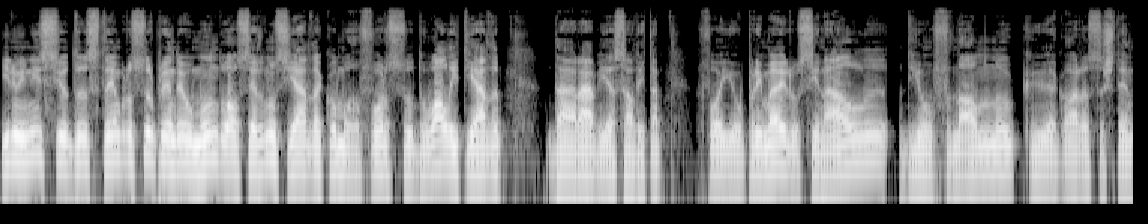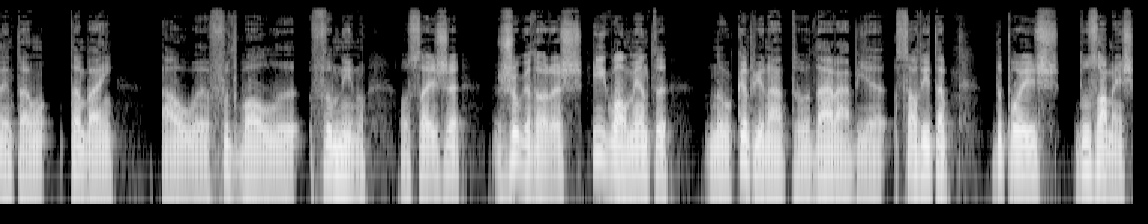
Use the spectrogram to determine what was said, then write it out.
e no início de setembro surpreendeu o mundo ao ser anunciada como reforço do Al Ittihad da Arábia Saudita. Foi o primeiro sinal de um fenómeno que agora se estende então também ao eh, futebol eh, feminino, ou seja, jogadoras igualmente no campeonato da Arábia Saudita, depois dos homens.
